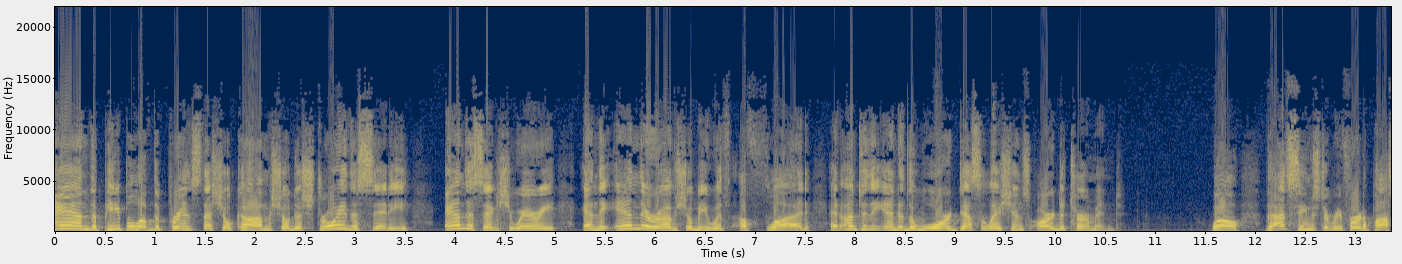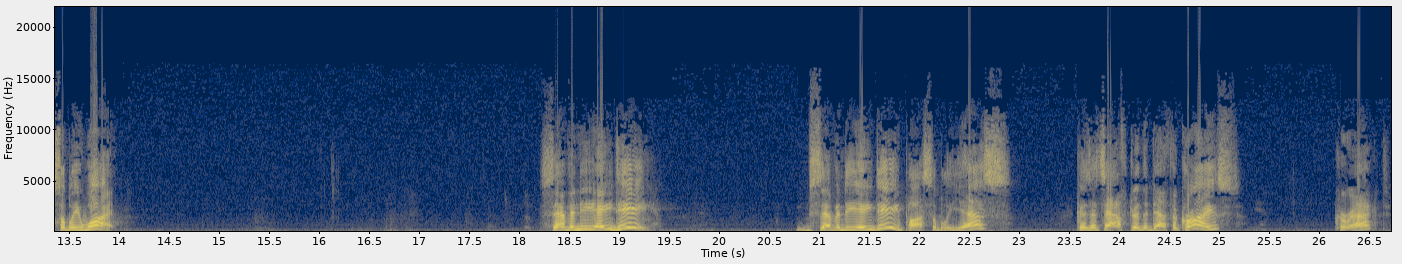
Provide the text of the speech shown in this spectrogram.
And the people of the prince that shall come shall destroy the city and the sanctuary, and the end thereof shall be with a flood, and unto the end of the war desolations are determined. Well, that seems to refer to possibly what? 70 AD. 70 AD, possibly, yes? Because it's after the death of Christ. Correct?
